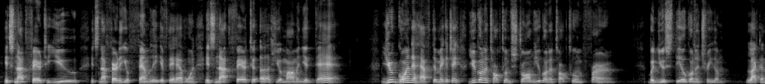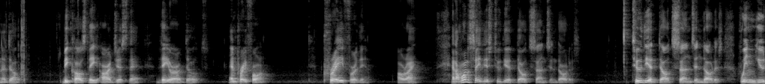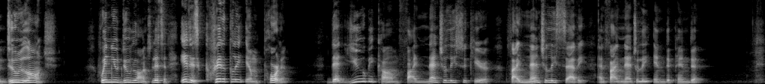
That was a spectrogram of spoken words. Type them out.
It's not fair to you. It's not fair to your family if they have one. It's not fair to us, your mom and your dad. You're going to have to make a change. You're going to talk to him strong. You're going to talk to him firm. But you're still going to treat them like an adult because they are just that. They are adults. And pray for them. Pray for them. All right? And I want to say this to the adult sons and daughters. To the adult sons and daughters, when you do launch, when you do launch, listen, it is critically important that you become financially secure, financially savvy, and financially independent.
